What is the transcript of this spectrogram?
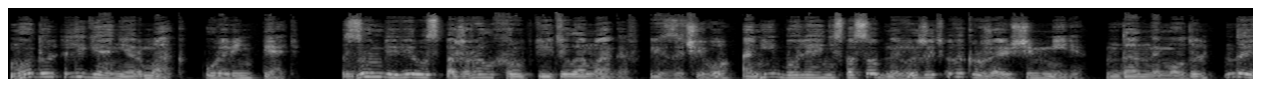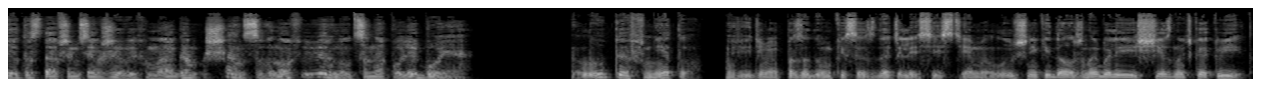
Модуль «Легионер-маг», уровень 5. Зомби-вирус пожрал хрупкие тела магов, из-за чего они более не способны выжить в окружающем мире. Данный модуль дает оставшимся в живых магам шанс вновь вернуться на поле боя. Луков нету, Видимо, по задумке создателя системы, лучники должны были исчезнуть как вид.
